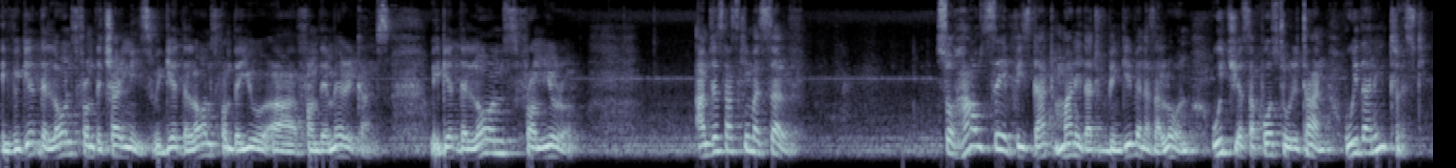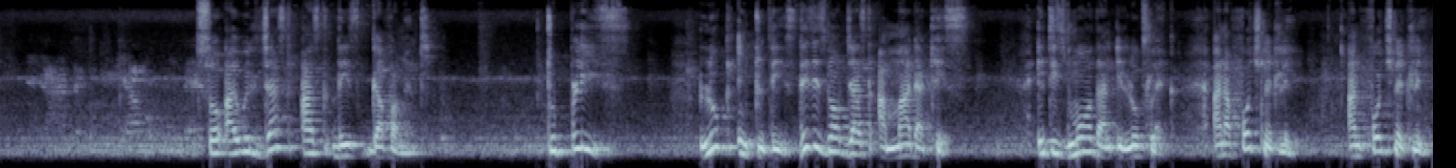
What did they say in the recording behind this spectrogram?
if we get the loans from the Chinese, we get the loans from the uh, from the Americans, we get the loans from Europe? I'm just asking myself. So how safe is that money that you've been given as a loan, which you're supposed to return with an interest? So I will just ask this government to please look into this. This is not just a murder case. It is more than it looks like. And unfortunately, unfortunately,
